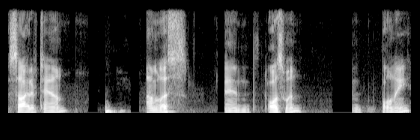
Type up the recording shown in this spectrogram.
side of town, Armless and Oswin and Bonnie.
